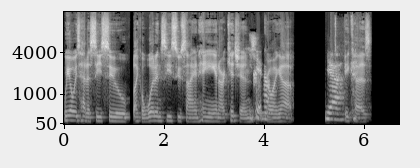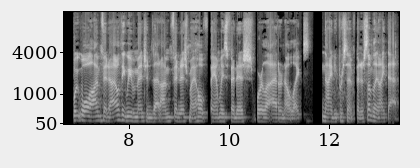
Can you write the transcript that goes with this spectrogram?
we always had a sisu like a wooden sisu sign hanging in our kitchen yeah. growing up. Yeah, because well, I'm Finnish. I don't think we even mentioned that I'm Finnish. My whole family's Finnish. We're I don't know, like 90% Finnish, something like that.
